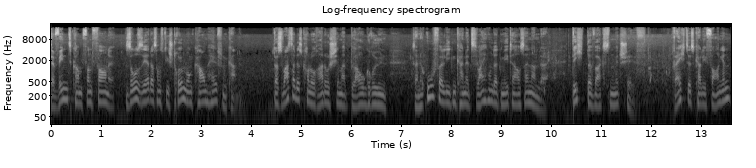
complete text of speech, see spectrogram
Der Wind kommt von vorne, so sehr, dass uns die Strömung kaum helfen kann. Das Wasser des Colorado schimmert blau-grün. Seine Ufer liegen keine 200 Meter auseinander, dicht bewachsen mit Schilf. Rechts ist Kalifornien,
